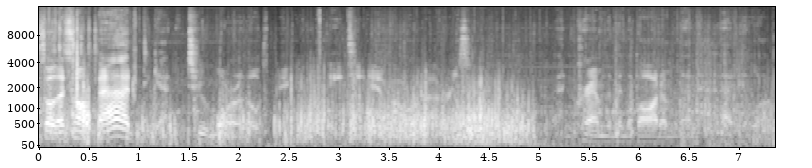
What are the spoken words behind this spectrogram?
So that's not bad to get two more of those big 18 amp hour batteries and cram them in the bottom, and then that'd be a lot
